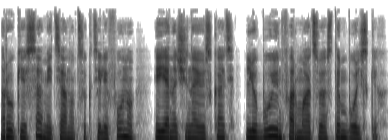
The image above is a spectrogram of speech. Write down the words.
Руки сами тянутся к телефону, и я начинаю искать любую информацию о Стембольских.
